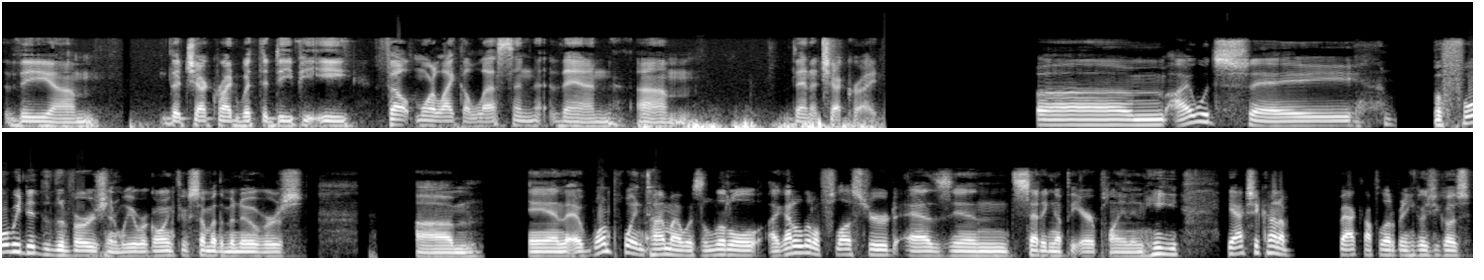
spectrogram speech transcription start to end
the um, the check ride with the DPE felt more like a lesson than um, than a check ride? Um, I would say before we did the diversion, we were going through some of the maneuvers. Um, and at one point in time, I was a little, I got a little flustered, as in setting up the airplane. And he, he actually kind of backed off a little bit. He goes, he goes,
